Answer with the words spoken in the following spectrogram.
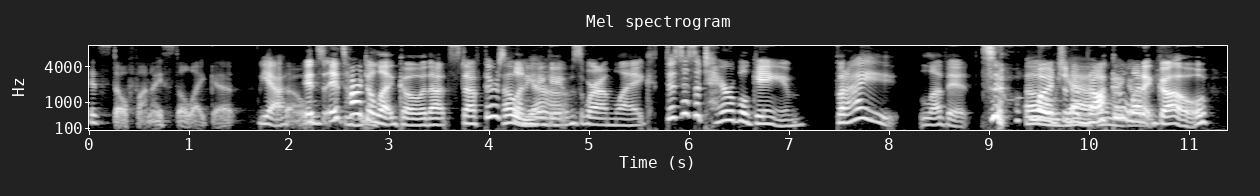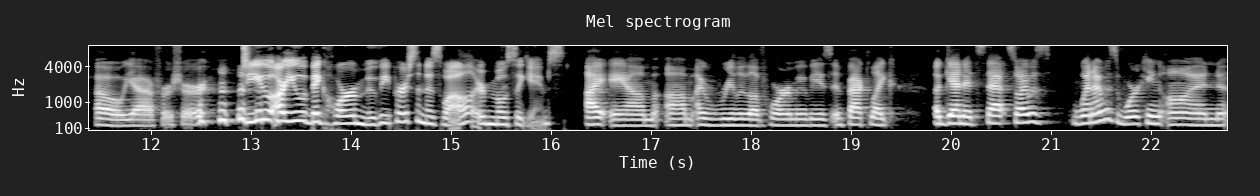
it's still fun. I still like it. Yeah, So, it's it's hard to let go of that stuff. There's Oh, plenty of games where I'm like, this is a terrible game, but I love it so Oh, much, and I'm not Oh, gonna let it go. Oh yeah, for sure. Do you are you a big horror movie person as well, or mostly games? I am. Um, I really love horror movies. In fact, like again, it's that. So I was when I was working on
